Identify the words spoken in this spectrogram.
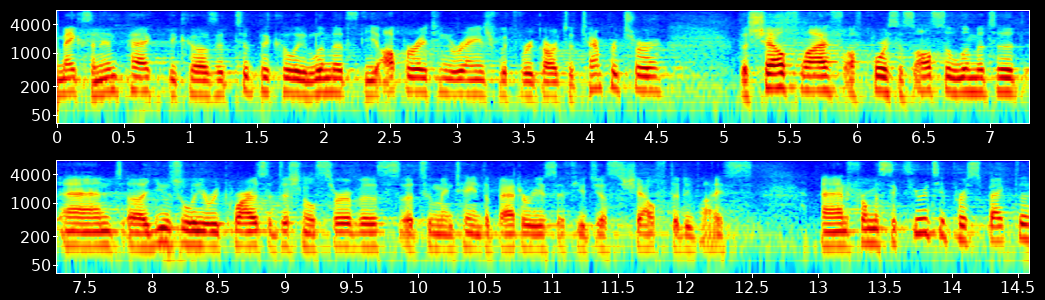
makes an impact because it typically limits the operating range with regard to temperature. The shelf life, of course, is also limited and uh, usually requires additional service uh, to maintain the batteries if you just shelf the device. And from a security perspective,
